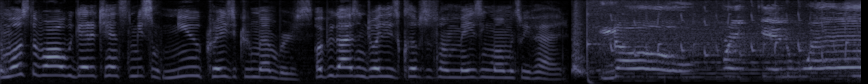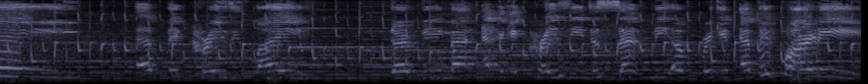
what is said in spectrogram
And most of all, we get a chance to meet some new Crazy Crew members. Hope you guys enjoy these clips of some amazing moments we've had. No freaking way! Epic crazy life. They're being that epic and crazy and just sent me a freaking epic party.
